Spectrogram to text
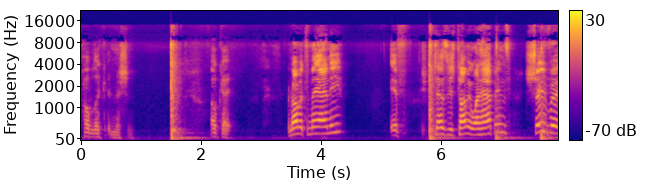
public admission. Okay. Remember to Mayani, if just tell me what happens, shaver,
